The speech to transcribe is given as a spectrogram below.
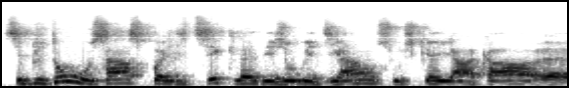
c'est plutôt au sens politique là, des obédiences où ce qu'il y a encore euh,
